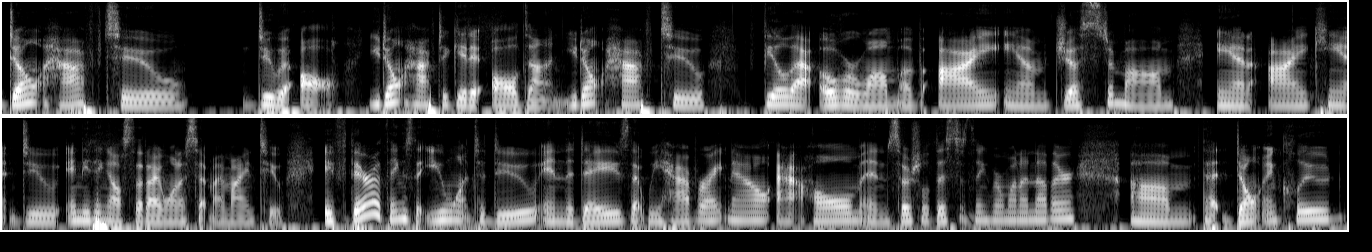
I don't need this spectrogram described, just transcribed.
don't have to do it all. You don't have to get it all done. You don't have to feel that overwhelm of I am just a mom and I can't do anything else that I want to set my mind to. If there are things that you want to do in the days that we have right now at home and social distancing from one another um, that don't include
